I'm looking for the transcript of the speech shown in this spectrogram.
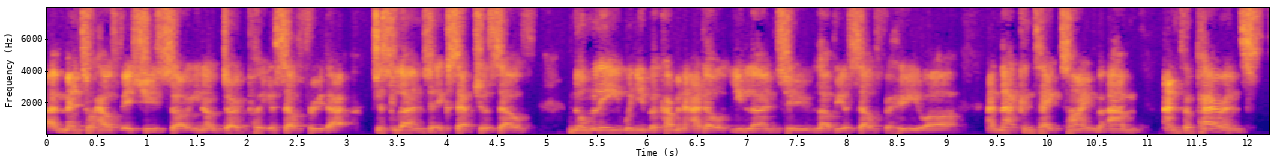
uh, mental health issues. So, you know, don't put yourself through that. Just learn to accept yourself. Normally, when you become an adult, you learn to love yourself for who you are and that can take time. Um, and for parents,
